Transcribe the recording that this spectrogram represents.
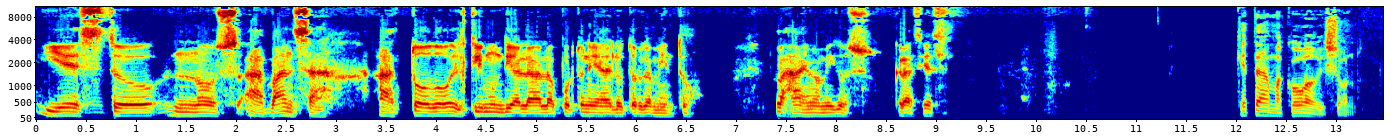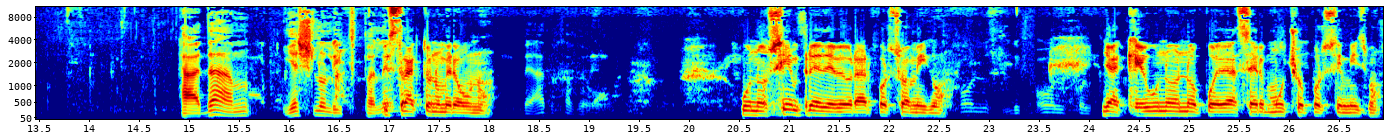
Y esto nos avanza a todo el clima mundial a la oportunidad del otorgamiento. La amigos. Gracias. Extracto número uno. Uno siempre debe orar por su amigo, ya que uno no puede hacer mucho por sí mismo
